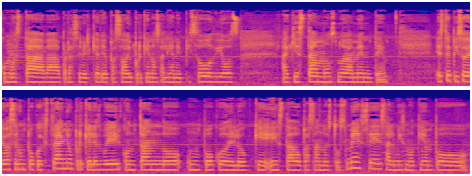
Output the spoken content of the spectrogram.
cómo estaba, para saber qué había pasado y por qué no salían episodios aquí estamos nuevamente. Este episodio va a ser un poco extraño porque les voy a ir contando un poco de lo que he estado pasando estos meses, al mismo tiempo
